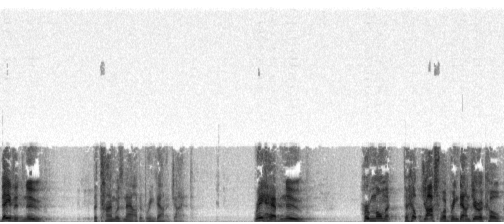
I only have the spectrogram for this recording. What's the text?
David knew the time was now to bring down a giant. Rahab knew her moment to help Joshua bring down Jericho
